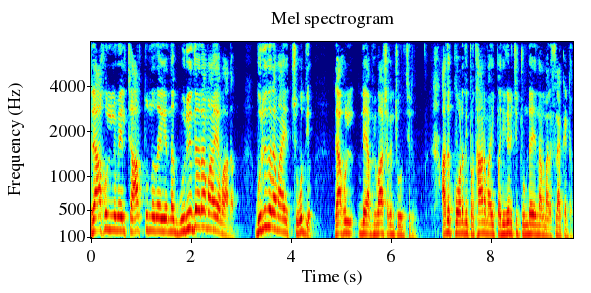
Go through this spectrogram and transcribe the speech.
രാഹുലിന് മേൽ ചാർത്തുന്നത് എന്ന ഗുരുതരമായ വാദം ഗുരുതരമായ ചോദ്യം രാഹുലിന്റെ അഭിഭാഷകൻ ചോദിച്ചിരുന്നു. അത് കോടതി പ്രധാനമായി പരിഗണിച്ചിട്ടുണ്ട് എന്നാണ് മനസ്സിലാക്കേണ്ടത്.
